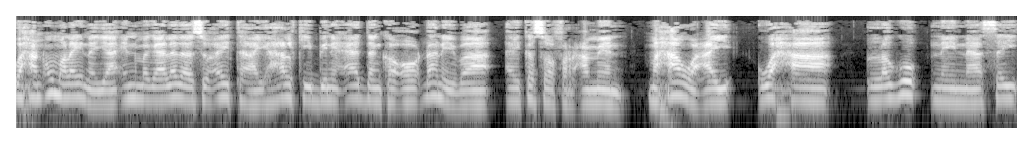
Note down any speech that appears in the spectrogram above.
Waxaan u malaynayaa in magaaladaasu ay tahay halkii bini'aadanka oo dhaniba ay ka soo farcameen. Maxaa wacay waxaa lagu naynaasay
